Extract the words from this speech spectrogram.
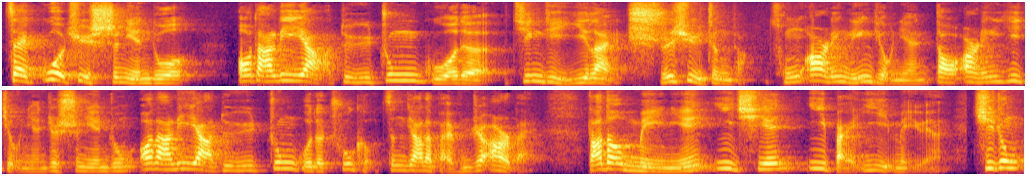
在过去十年多。澳大利亚对于中国的经济依赖持续增长。从2009年到2019年这十年中，澳大利亚对于中国的出口增加了百分之二百，达到每年一千一百亿美元。其中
